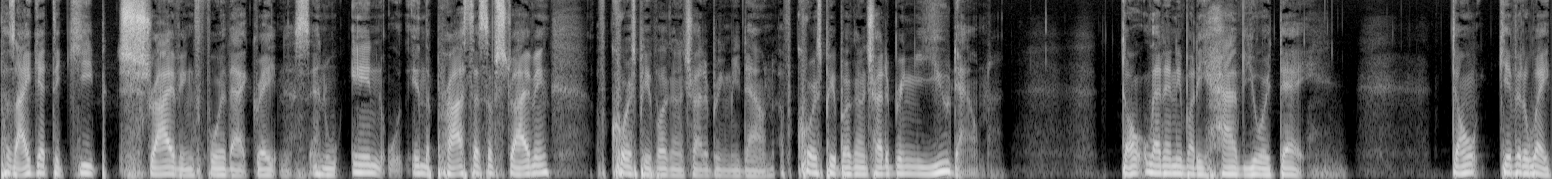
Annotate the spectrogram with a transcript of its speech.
because I get to keep striving for that greatness. And in in the process of striving, of course people are going to try to bring me down. Of course people are going to try to bring you down. Don't let anybody have your day. Don't give it away.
